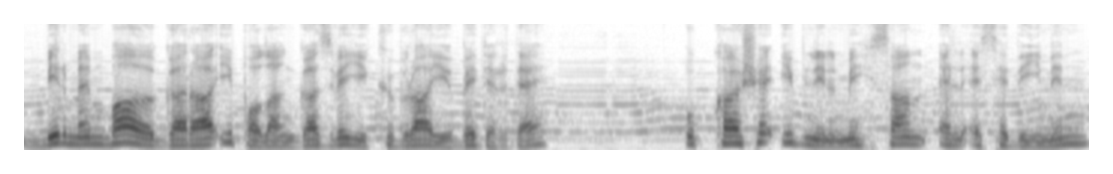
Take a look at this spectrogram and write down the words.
bir menba garaip olan Gazve-i Kübra-i Bedir'de, Ukkaşe İbnil Mihsan el-Esedi'nin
